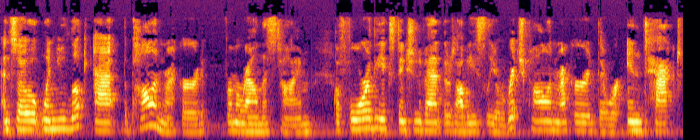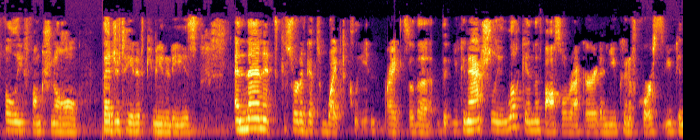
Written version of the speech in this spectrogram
And so when you look at the pollen record from around this time, before the extinction event, there's obviously a rich pollen record. There were intact, fully functional vegetative communities. And then it sort of gets wiped clean, right? So the, the, you can actually look in the fossil record, and you can, of course, you can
